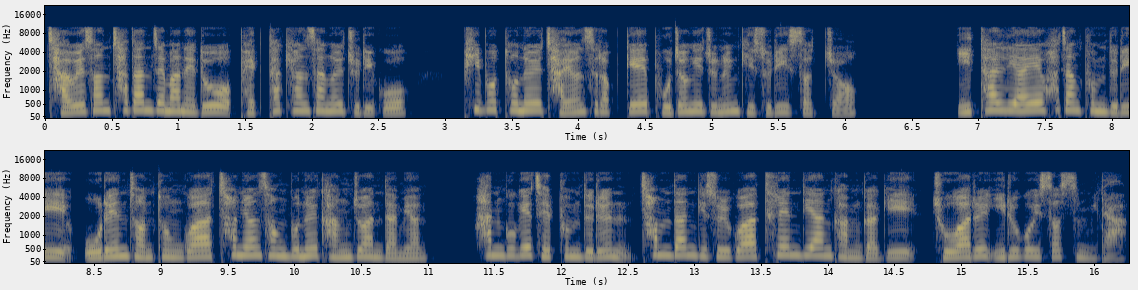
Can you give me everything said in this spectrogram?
자외선 차단제만 해도 백탁 현상을 줄이고 피부톤을 자연스럽게 보정해주는 기술이 있었죠. 이탈리아의 화장품들이 오랜 전통과 천연 성분을 강조한다면 한국의 제품들은 첨단 기술과 트렌디한 감각이 조화를 이루고 있었습니다.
